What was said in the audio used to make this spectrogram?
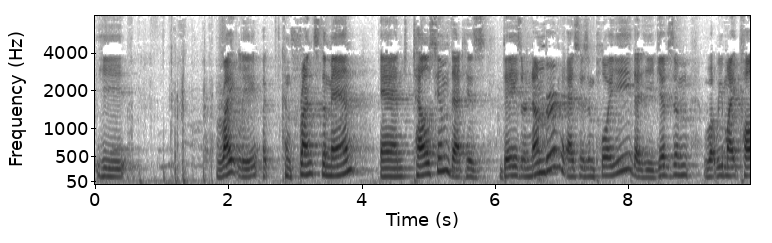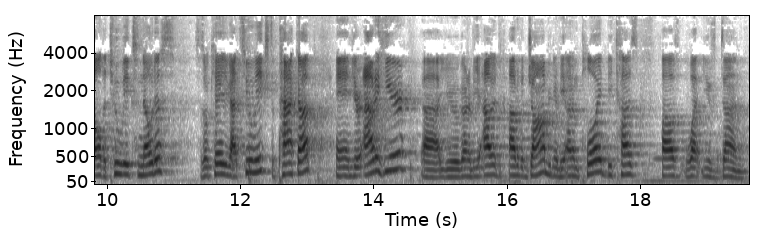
he rightly confronts the man and tells him that his days are numbered as his employee, that he gives him what we might call the two weeks' notice. He says, okay, you got two weeks to pack up and you're out of here. Uh, you're going to be out out of a job. You're going to be unemployed because of what you've done.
